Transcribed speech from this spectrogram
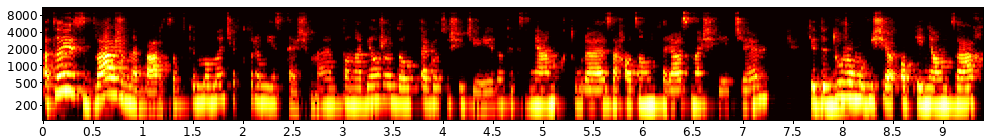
A co jest ważne bardzo w tym momencie, w którym jesteśmy, to nawiążę do tego, co się dzieje, do tych zmian, które zachodzą teraz na świecie, kiedy dużo mówi się o pieniądzach,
